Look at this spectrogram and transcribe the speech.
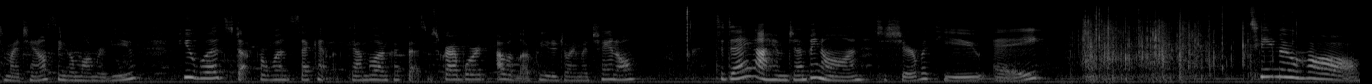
to my channel, Single Mom Review. If you would, stop for one second, look down below and click that subscribe word. I would love for you to join my channel. Today I am jumping on to share with you a Temu haul.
